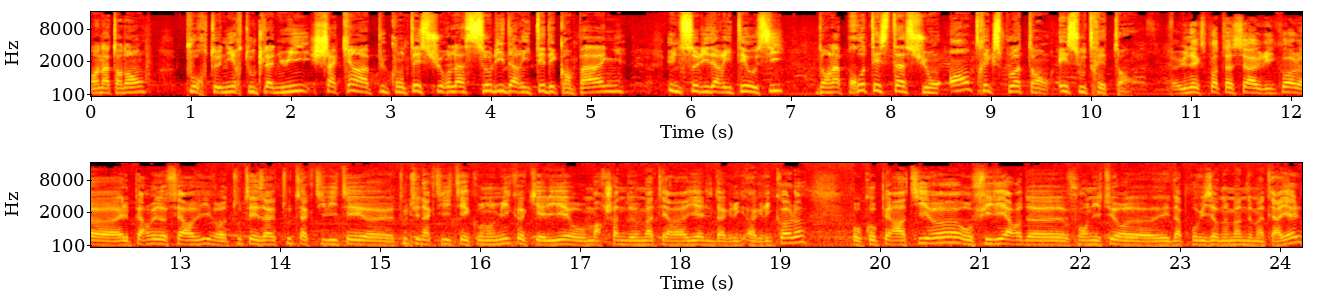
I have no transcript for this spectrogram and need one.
En attendant, pour tenir toute la nuit, chacun a pu compter sur la solidarité des campagnes, une solidarité aussi dans la protestation entre exploitants et sous-traitants. Une exploitation agricole, euh, elle permet de faire vivre toute, euh, toute une activité économique qui est liée aux marchands de matériel agricole, aux coopératives, aux filières de fourniture euh, et d'approvisionnement de matériel.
